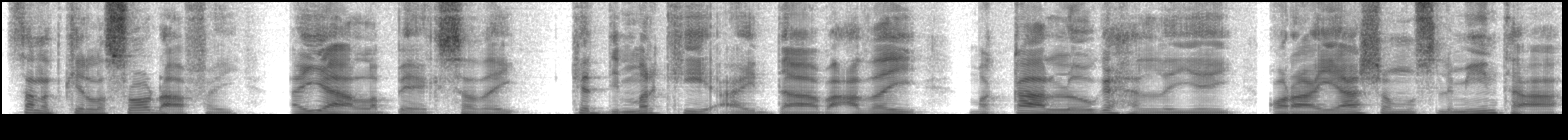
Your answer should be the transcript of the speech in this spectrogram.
Sanadkii la soo dhaafay ayaa la beegsaday. Kadib markii ay daabacday maqaal looga hadlayay qoraayaasha muslimiinta ah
